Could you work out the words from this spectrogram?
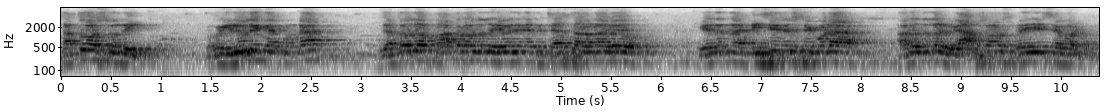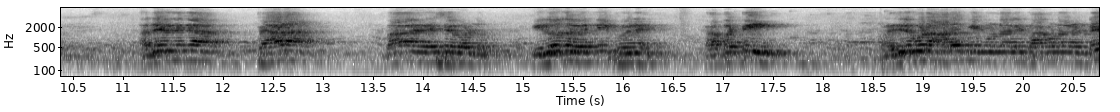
సత్వం వస్తుంది. ఒక ఎరువులే కాకుండా గతంలో పాత రోజుల్లో ఏ విధంగా అయితే చేస్తా ఉన్నారో ఏదన్నా డిసీజ్ వస్తే కూడా ఆ రోజుల్లో వ్యాప్సం స్ప్రే చేసేవాడు అదేవిధంగా పేడ బాగా వేసేవాళ్ళు. ఈరోజు అవన్నీ పోయినాయి. కాబట్టి ప్రజలు కూడా ఆరోగ్యంగా ఉండాలి బాగుండాలంటే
